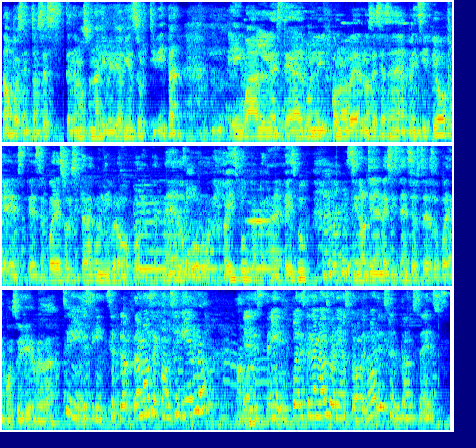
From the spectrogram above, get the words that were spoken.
No, pues entonces tenemos una librería bien surtidita. E igual, este, algún como nos decías al principio, este, se puede solicitar algún libro por internet o Sí. por Facebook, la página de Facebook. Si no tienen existencia, ustedes lo pueden conseguir, ¿verdad? Sí, sí, si tratamos de conseguirlo. Ajá. Este, pues tenemos varios proveedores, entonces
